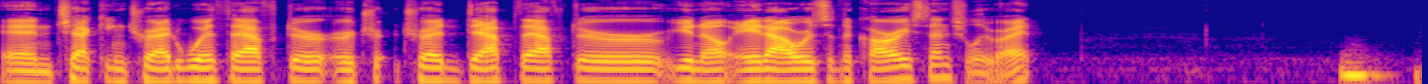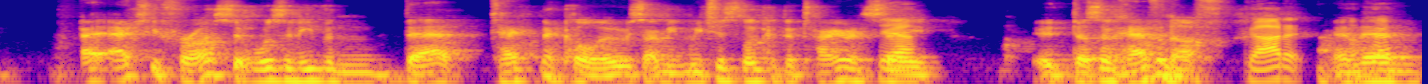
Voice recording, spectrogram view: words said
and checking tread width after or tr- tread depth after you know eight hours in the car, essentially, right? I, actually, for us, it wasn't even that technical. It was, I mean, we just look at the tire and say it doesn't have enough, Got it. and Okay. then,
